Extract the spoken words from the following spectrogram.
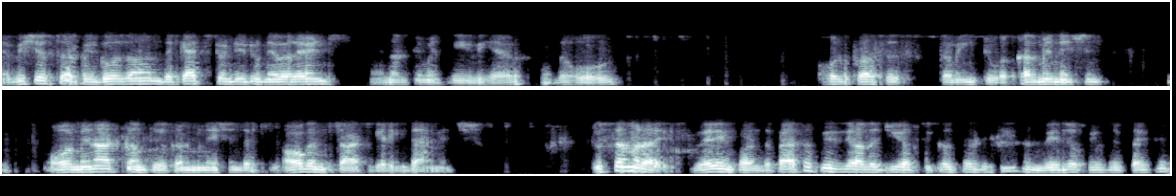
A vicious circle goes on. The catch-22 never ends. And ultimately, we have the whole, whole process coming to a culmination or may not come to a culmination that organ starts getting damaged. To summarize, very important, the pathophysiology of sickle cell disease and vaso-occlusive crisis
